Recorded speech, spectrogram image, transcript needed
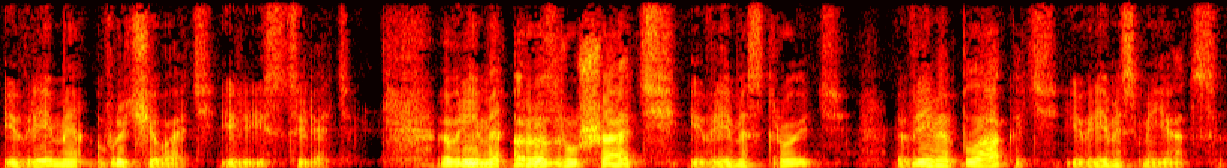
и время врачевать или исцелять, время разрушать и время строить, время плакать и время смеяться,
